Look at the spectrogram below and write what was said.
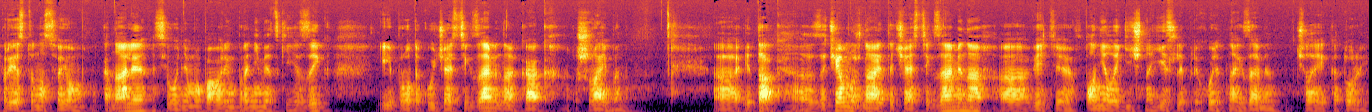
приветствую на своем канале. Сегодня мы поговорим про немецкий язык и про такую часть экзамена, как. А, итак, зачем нужна эта часть экзамена? А, ведь вполне логично, если приходит на экзамен человек, который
